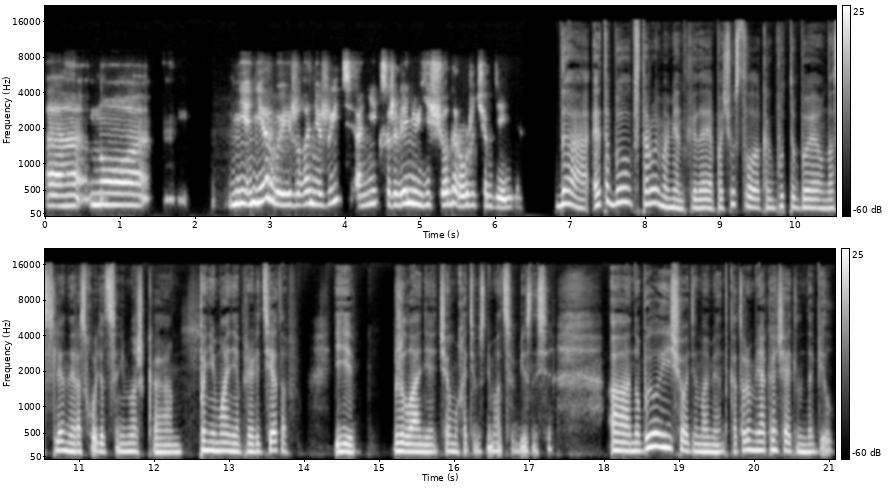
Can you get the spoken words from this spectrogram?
А, но нервы и желание жить, они, к сожалению, еще дороже, чем деньги. Да, это был второй момент, когда я почувствовала, как будто бы у нас с Леной расходятся немножко понимание приоритетов и желание, чем мы хотим заниматься в бизнесе. А, но был еще один момент, который меня окончательно добил.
